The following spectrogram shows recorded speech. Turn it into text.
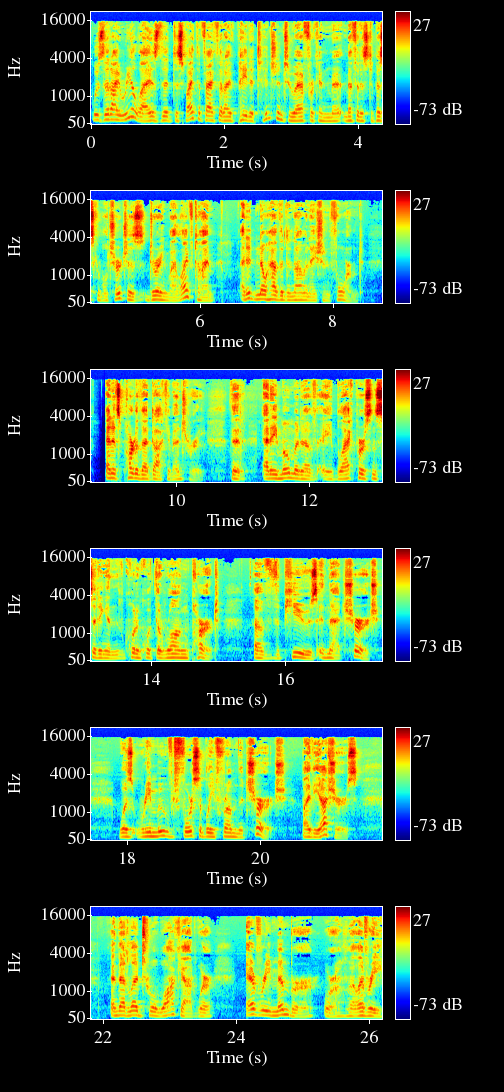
was that I realized that despite the fact that I've paid attention to African Methodist Episcopal churches during my lifetime, I didn't know how the denomination formed. And it's part of that documentary that at a moment of a black person sitting in quote unquote the wrong part of the pews in that church was removed forcibly from the church by the ushers. And that led to a walkout where every member, or well, every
